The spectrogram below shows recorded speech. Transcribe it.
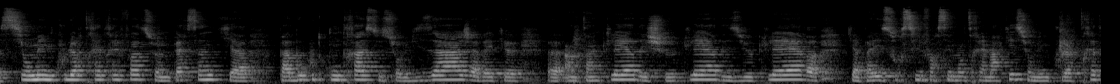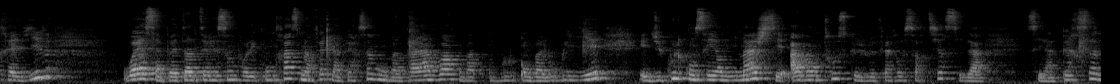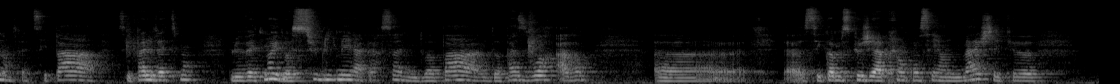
si on met une couleur très très forte sur une personne qui a pas beaucoup de contraste sur le visage, avec un teint clair, des cheveux clairs, des yeux clairs, qui a pas les sourcils forcément très marqués, si on met une couleur très très vive, ouais, ça peut être intéressant pour les contrastes, mais en fait, la personne, on va pas la voir, on va, on va l'oublier. Et du coup, le conseil en image, c'est avant tout ce que je veux faire ressortir, c'est la, c'est la personne en fait, c'est pas, c'est pas le vêtement. Le vêtement, il doit sublimer la personne, il doit pas, il doit pas se voir avant. Euh, euh, c'est comme ce que j'ai appris en conseil en image, c'est que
